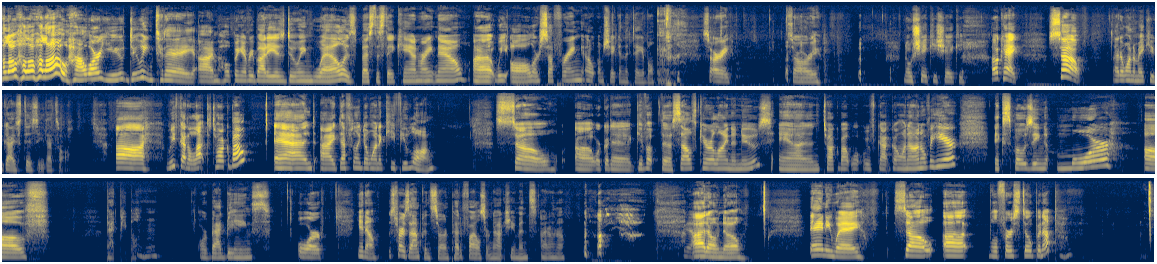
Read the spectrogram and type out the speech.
Hello, hello, hello. How are you doing today? I'm hoping everybody is doing well as best as they can right now. Uh, we all are suffering. Oh, I'm shaking the table. Sorry. Sorry. No shaky, shaky. Okay. So, I don't want to make you guys dizzy. That's all. Uh, we've got a lot to talk about, and I definitely don't want to keep you long. So, uh, we're going to give up the South Carolina news and talk about what we've got going on over here, exposing more of bad people or bad beings, or, you know, as far as I'm concerned, pedophiles are not humans. I don't know. Yeah. I don't know. Anyway, so uh, we'll first open up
